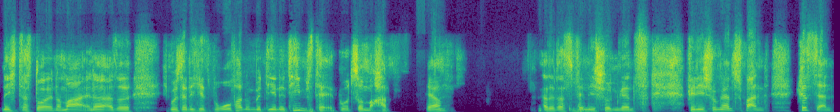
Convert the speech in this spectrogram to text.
nicht das neue Normal. Ne? Also ich muss ja nicht ins Büro fahren, um mit dir eine Teams-Telco zu machen. Ja, also das finde ich schon ganz, finde ich schon ganz spannend. Christian,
